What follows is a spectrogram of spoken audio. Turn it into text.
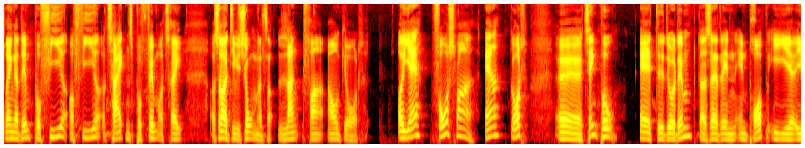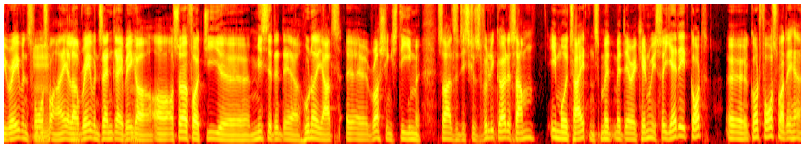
bringer dem på 4 og 4, og Titans på 5 og 3. Og så er divisionen altså langt fra afgjort. Og ja, forsvaret er godt. Øh, tænk på, at øh, det var dem, der satte en, en prop i, øh, i Ravens forsvar, mm. eller Ravens angreb, ikke? Og, og, og sørge for, at de øh, missede den der 100 yards øh, rushing stime. Så altså, de skal selvfølgelig gøre det samme imod Titans med, med Derrick Henry. Så ja, det er et godt, øh, godt forsvar, det her.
